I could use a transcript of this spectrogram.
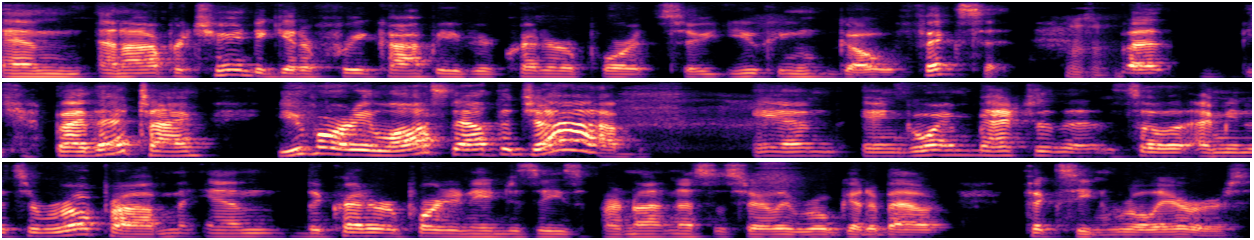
and an opportunity to get a free copy of your credit report so you can go fix it. Mm-hmm. But by that time, you've already lost out the job. And and going back to the so I mean it's a real problem and the credit reporting agencies are not necessarily real good about fixing real errors.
